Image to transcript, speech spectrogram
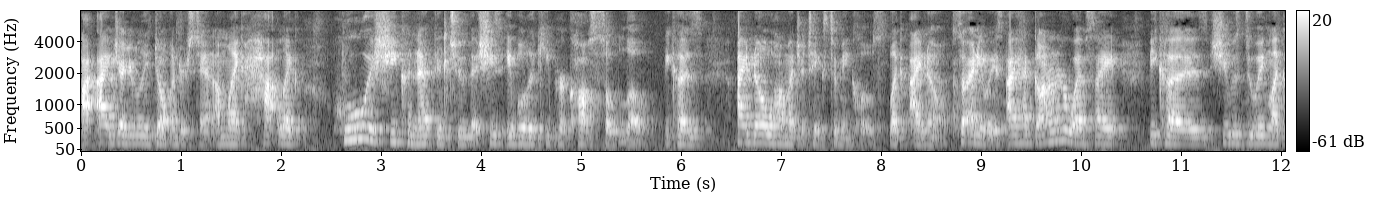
I, I genuinely don't understand. I'm like, how, like, who is she connected to that she's able to keep her costs so low? Because I know how much it takes to make clothes. Like I know. So anyways, I had gone on her website because she was doing like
